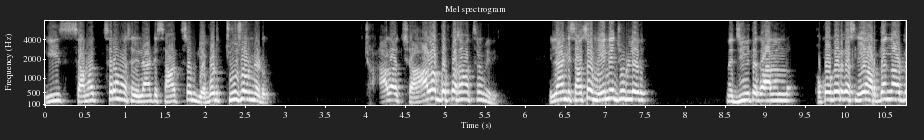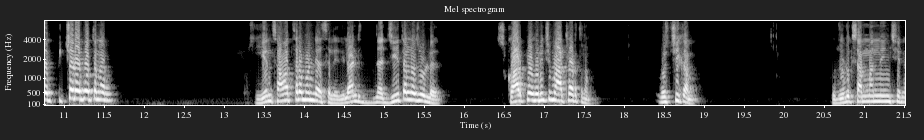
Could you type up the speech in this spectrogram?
ఈ సంవత్సరం అసలు ఇలాంటి సంవత్సరం ఎవడు చూసి ఉండడు. చాలా చాలా గొప్ప సంవత్సరం ఇది. ఇలాంటి సంవత్సరం నేనే చూడలేదు. నా జీవిత కాలంలో ఒక్కొక్కరికి అసలు ఏం అర్థం కావట్లేదు. పిచ్చడైపోతున్నారు. ఏం సంవత్సరం అండి అసలు ఇది. ఇలాంటి నా జీవితంలో చూడలేదు. స్కార్పియో గురించి మాట్లాడుతున్నాం. వృశ్చికం. కుజుడికి సంబంధించిన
